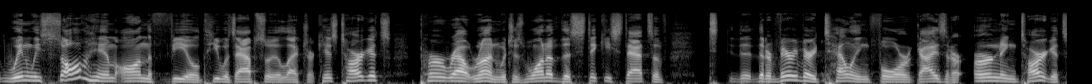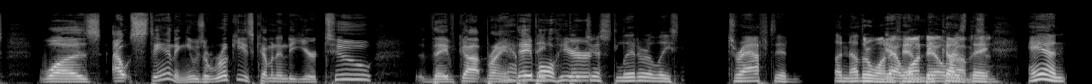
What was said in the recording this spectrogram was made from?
when we saw him on the field he was absolutely electric his targets per route run which is one of the sticky stats of that that are very very telling for guys that are earning targets was outstanding he was a rookie he's coming into year 2 they've got Brian Yeah, but they- Daboll they here just literally drafted another one yeah, of him Wan'Dale because Robinson. they and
